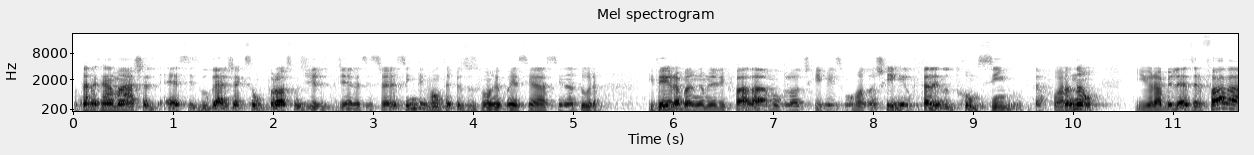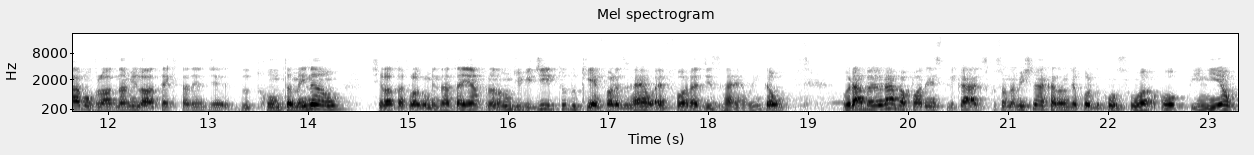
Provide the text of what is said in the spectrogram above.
o Tanakama acha esses lugares, já que são próximos de, de Eretz Israel, sim vão ter pessoas que vão reconhecer a assinatura. E veio Rabban Gamliel ele fala, o que está dentro do Trum sim, o que está fora não. E o Rabi Lezer fala, Amuvlot Namilot, até que está dentro do Trum também não. Shelot Achlog Minatayam, para não dividir, tudo que é fora de Israel é fora de Israel. Então, o Rabba e o Rava podem explicar a discussão da Mishnah, cada um de acordo com sua opinião.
